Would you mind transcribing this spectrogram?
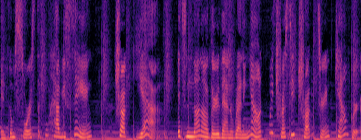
income source that will have you saying, Truck yeah! It's none other than renting out my trusty truck turned camper.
